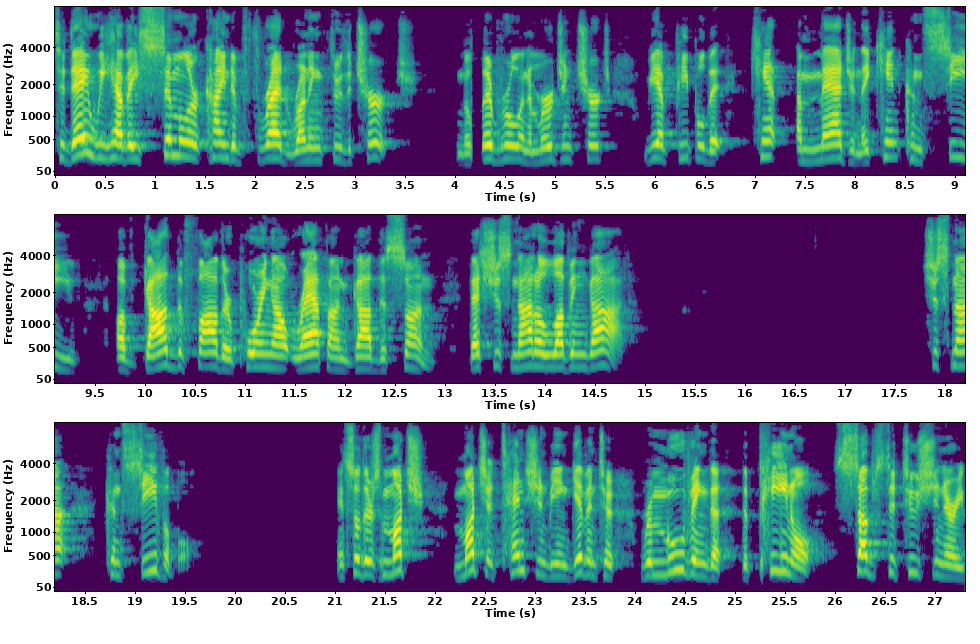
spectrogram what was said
Today, we have a similar kind of thread running through the church. In the liberal and emergent church, we have people that can't imagine, they can't conceive of God the Father pouring out wrath on God the Son. That's just not a loving God. It's just not conceivable. And so there's much, much attention being given to removing the, the penal, substitutionary,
